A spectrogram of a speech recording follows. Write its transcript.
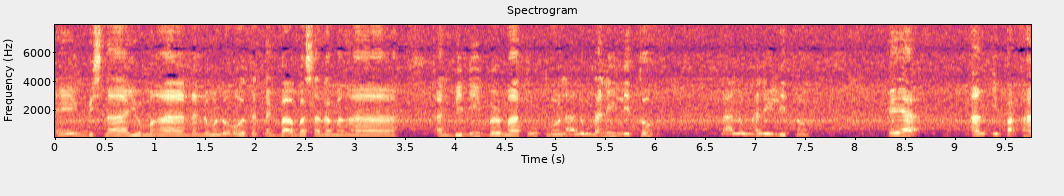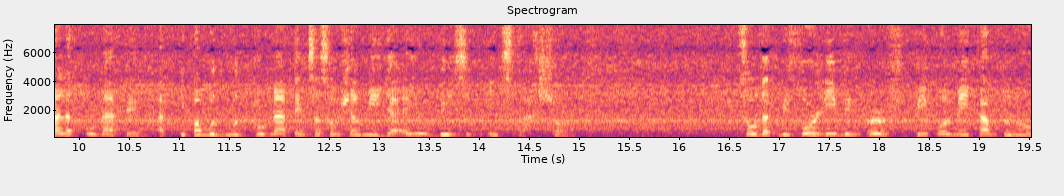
Eh, imbis na yung mga nanonood at nagbabasa ng mga unbeliever matuto, lalong nalilito. Lalong nalilito. Kaya, ang ipakalat po natin at ipamudmud po natin sa social media ay yung basic instruction. So that before leaving earth, people may come to know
